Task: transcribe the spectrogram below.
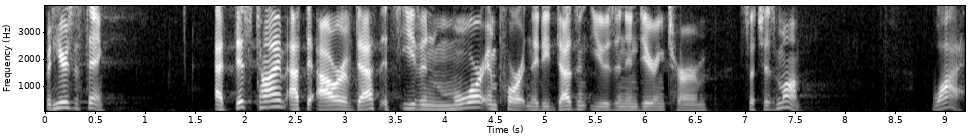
But here's the thing at this time, at the hour of death, it's even more important that he doesn't use an endearing term such as mom. Why?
